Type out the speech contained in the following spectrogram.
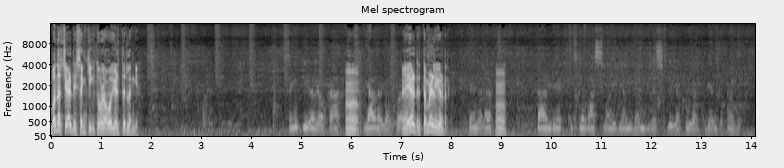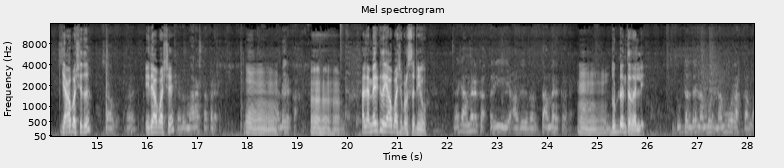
ಬಂದಷ್ಟು ಹೇಳ್ರಿ ಸಂಖ್ಯೆಗೆ ತೋರ ಅವಾಗ ಹೇಳ್ತಿರ್ಲ ಹಂಗೆ. ಹ್ಞೂ ಹೇಳ್ರಿ ತಮಿಳಿಗೆ ಹೇಳ್ರಿ ಹ್ಞೂ ಯಾವ ಭಾಷೆ ಇದು? ಇದು ಯಾವ ಭಾಷೆ? ಹ್ಞೂ ಹ್ಞೂ ಹ್ಞೂ ಹ್ಞೂ ಹ್ಞೂ ಅಲ್ಲಿ ಅಮೇರಿಕದ ಯಾವ ಭಾಷೆ ಬಳಸ್ತೀರಿ ನೀವು? ಅದೇ ಅಮೇರಿಕ ರೀ ಅದು ಅಂತ ಅಮೇರಿಕಾಗ ಹ್ಞೂ ಹ್ಞೂ ಹ್ಞೂ ದುಡ್ಡು ಅಂತದ ಅಲ್ಲಿ? ದುಡ್ಡು ಅಂದ್ರೆ ನಮ್ಮ ನಮ್ಮೂರ ರೊಕ್ಕ ಅಲ್ಲ.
